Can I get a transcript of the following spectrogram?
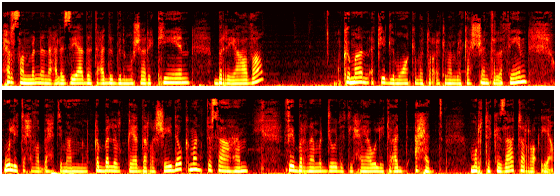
حرصا مننا على زيادة عدد المشاركين بالرياضة. وكمان أكيد لمواكبة رؤية المملكة 2030 واللي تحظى باهتمام من قبل القيادة الرشيدة وكمان تساهم في برنامج جودة الحياة واللي تعد أحد مرتكزات الرؤية.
